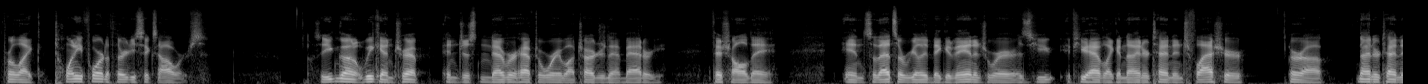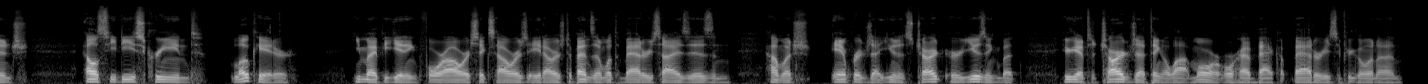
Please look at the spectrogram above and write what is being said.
for like 24 to 36 hours. So you can go on a weekend trip and just never have to worry about charging that battery. Fish all day. And so that's a really big advantage whereas you if you have like a 9 or 10 inch flasher or a 9 or 10 inch LCD screened locator, you might be getting 4 hours, 6 hours, 8 hours depends on what the battery size is and how much amperage that unit's charge or using, but you're gonna have to charge that thing a lot more or have backup batteries if you're going on,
